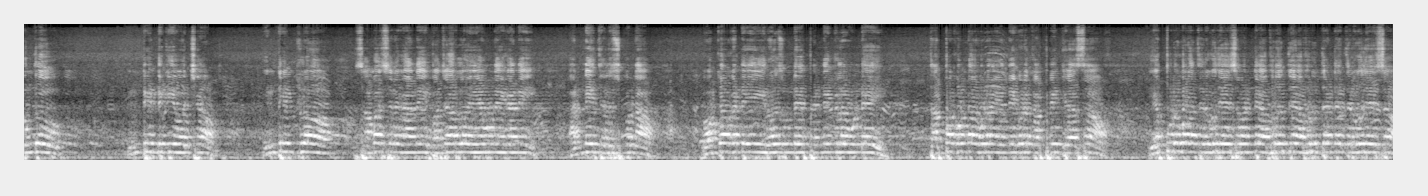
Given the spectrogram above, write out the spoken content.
ముందు ఇంటింటికి వచ్చాం. ఇంటింట్లో సమస్యలు కానీ బజార్లో ఏమున్నాయి కానీ అన్నీ తెలుసుకున్నాం. ఒక్కొక్కటి ఈరోజు ఉండే పెండింగ్లో ఉండే తప్పకుండా కూడా ఇవన్నీ కూడా కంప్లీట్ చేస్తాం. ఎప్పుడు కూడా తెలుగుదేశం అంటే అభివృద్ధి అభివృద్ధి అంటే తెలుగుదేశం.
